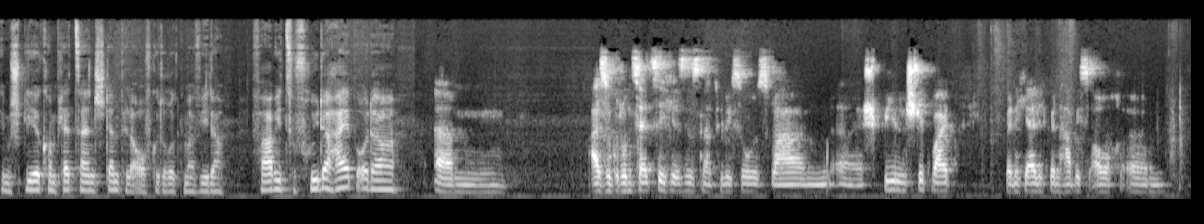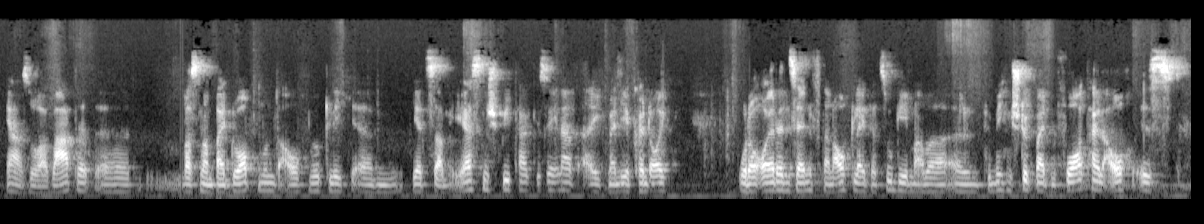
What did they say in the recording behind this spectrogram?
Im Spiel komplett seinen Stempel aufgedrückt mal wieder. Fabi, zu früh der Hype oder? Ähm, also grundsätzlich ist es natürlich so, es war ein äh, Spiel ein Stück weit, wenn ich ehrlich bin, habe ich es auch ähm, ja, so erwartet, äh, was man bei Dortmund auch wirklich ähm, jetzt am ersten Spieltag gesehen hat. Ich meine, ihr könnt euch oder euren Senf dann auch gleich dazugeben, aber äh, für mich ein Stück weit ein Vorteil auch ist,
